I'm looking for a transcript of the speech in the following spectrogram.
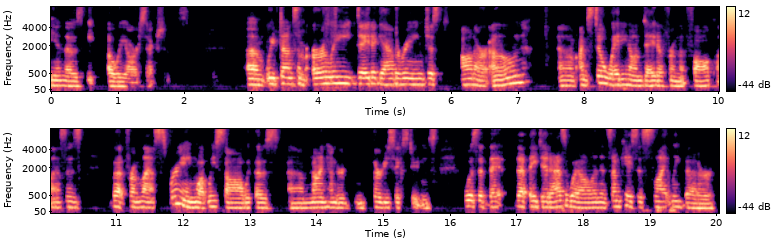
in those OER sections. Um, we've done some early data gathering just on our own. Um, I'm still waiting on data from the fall classes, but from last spring, what we saw with those um, 936 students was that they, that they did as well, and in some cases slightly better,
